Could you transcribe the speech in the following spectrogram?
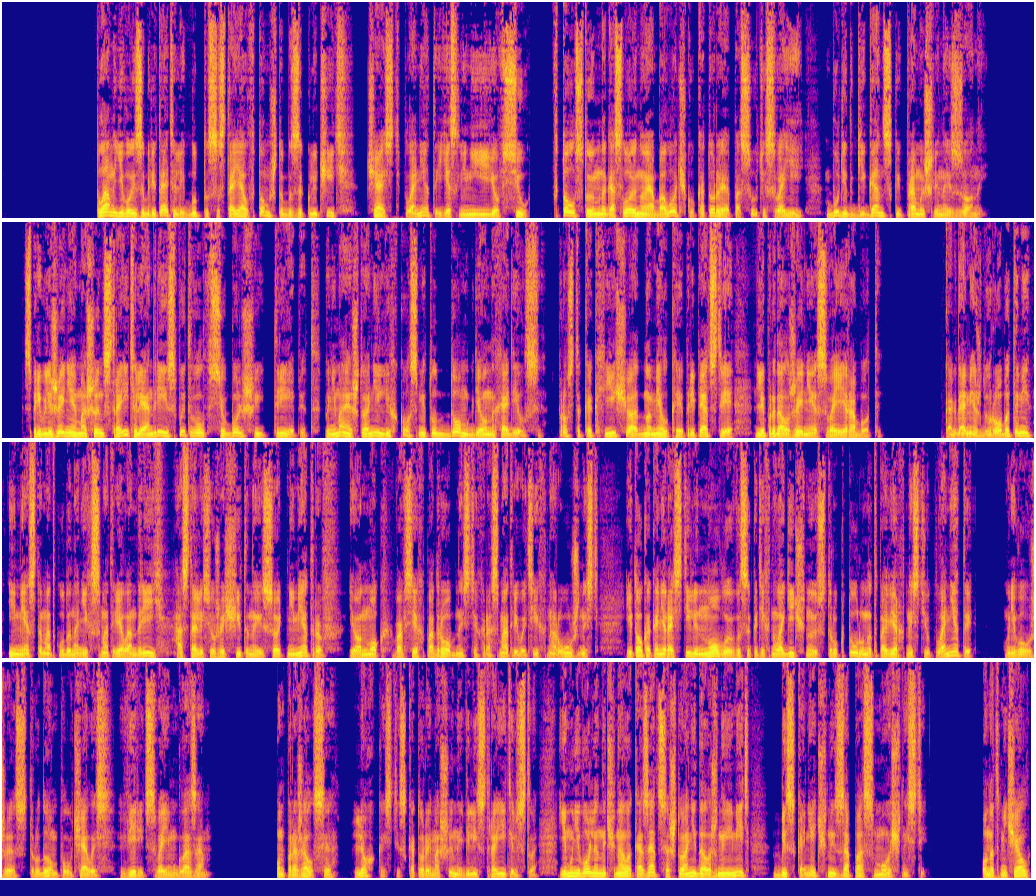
План его изобретателей будто состоял в том, чтобы заключить часть планеты, если не ее всю, в толстую многослойную оболочку, которая, по сути своей, будет гигантской промышленной зоной. С приближением машин-строителей Андрей испытывал все больший трепет, понимая, что они легко сметут дом, где он находился, просто как еще одно мелкое препятствие для продолжения своей работы. Когда между роботами и местом, откуда на них смотрел Андрей, остались уже считанные сотни метров, и он мог во всех подробностях рассматривать их наружность и то, как они растили новую высокотехнологичную структуру над поверхностью планеты, у него уже с трудом получалось верить своим глазам. Он поражался легкости, с которой машины вели строительство. Ему невольно начинало казаться, что они должны иметь бесконечный запас мощности. Он отмечал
